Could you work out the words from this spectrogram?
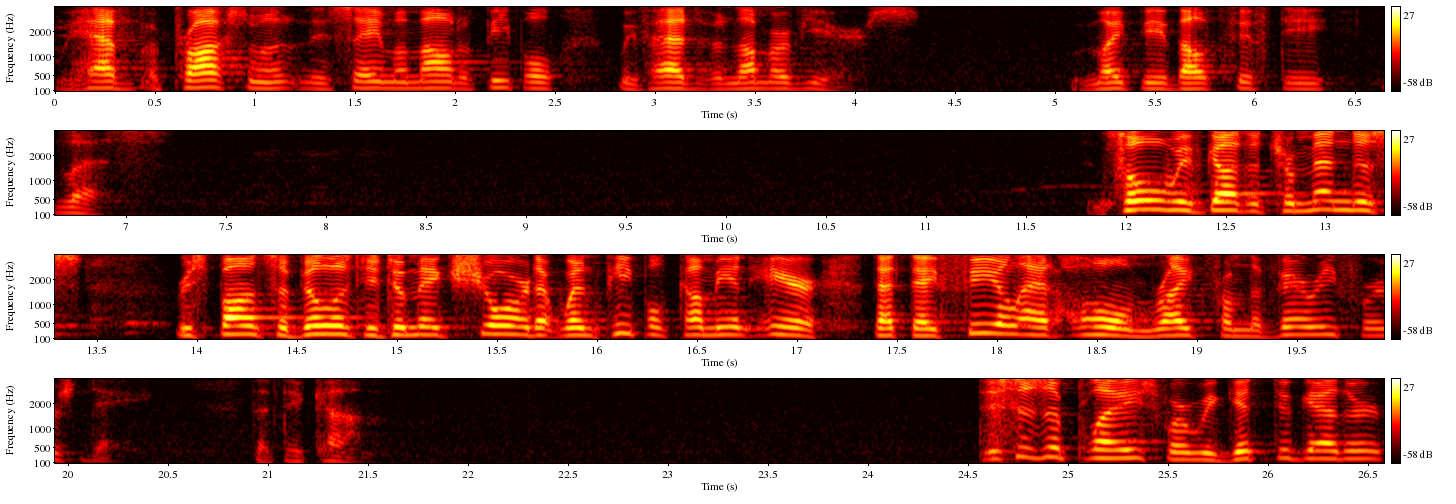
we have approximately the same amount of people we've had for a number of years. We might be about 50 less. And so we've got a tremendous responsibility to make sure that when people come in here that they feel at home right from the very first day that they come. This is a place where we get together,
